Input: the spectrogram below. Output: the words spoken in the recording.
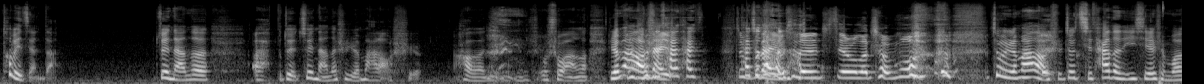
特别简单。最难的啊，不对，最难的是人马老师。好了，你我说完了，人马老师他他。他就打游戏的人陷入了沉默。就人马老师，就其他的一些什么，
